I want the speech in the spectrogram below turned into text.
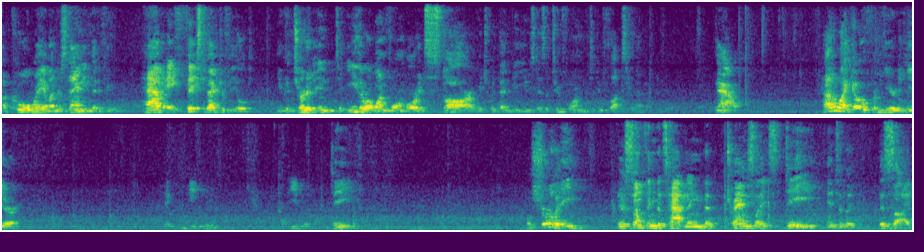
a cool way of understanding that if you have a fixed vector field, you can turn it into either a one form or its star, which would then be used as a two form to do flux for that. Now, how do I go from here to here? D. Well, surely there's something that's happening that translates D into the, this side.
